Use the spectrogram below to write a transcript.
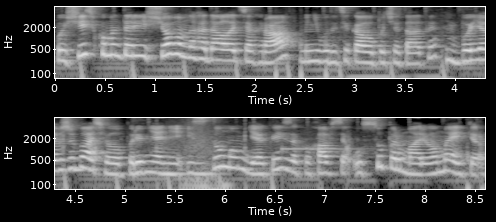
Пишіть в коментарі, що вам нагадала ця гра, мені буде цікаво почитати, бо я вже бачила порівняння із Думом, який закохався у Super Mario Maker.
